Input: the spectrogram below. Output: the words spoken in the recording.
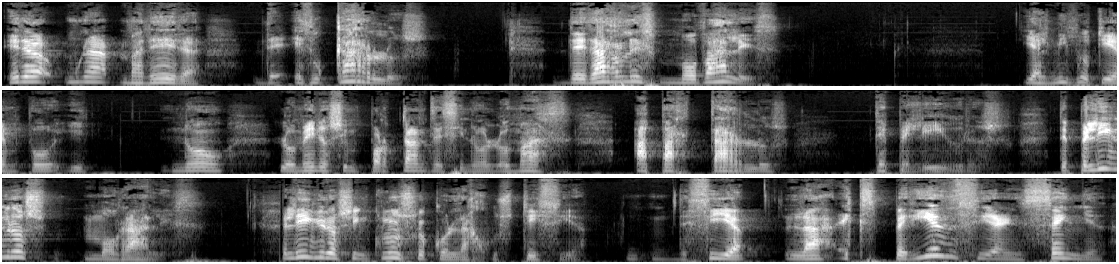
Era una manera de educarlos, de darles modales, y al mismo tiempo, y no lo menos importante, sino lo más, apartarlos de peligros, de peligros morales, peligros incluso con la justicia. Decía, la experiencia enseña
